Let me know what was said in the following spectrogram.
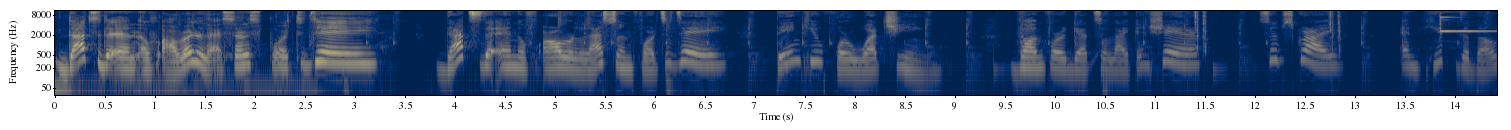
That's the end of our lessons for today. That's the end of our lesson for today. Thank you for watching. Don't forget to like and share, subscribe, and hit the bell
